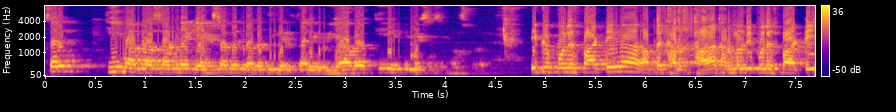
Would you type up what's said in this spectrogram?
Sir ਕੀ ਮਾਮਲਾ ਸਾਹਮਣੇ? ਗੈਂਗਸਟਰ ਦੇ ਬਦਲ ਦੀ ਗ੍ਰਿਫਤਾਰੀ ਹੋਈ ਆ ਔਰ ਕੀ ਇਨਫੋਰਮੇਸ਼ਨ ਸੀ ਪੁਲਿਸ ਕੋਲ? ਇੱਕ ਪੁਲਿਸ ਪਾਰਟੀ ਨਾ ਆਪਣੇ ਥਰ- ਥਾਣਾ ਥਰਮਲ ਦੀ ਪੁਲਿਸ ਪਾਰਟੀ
